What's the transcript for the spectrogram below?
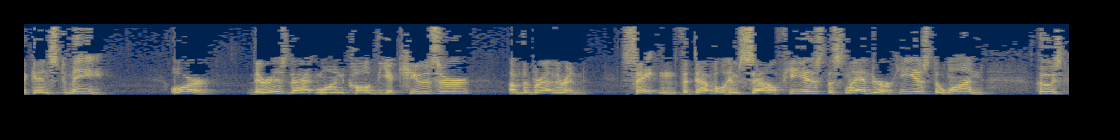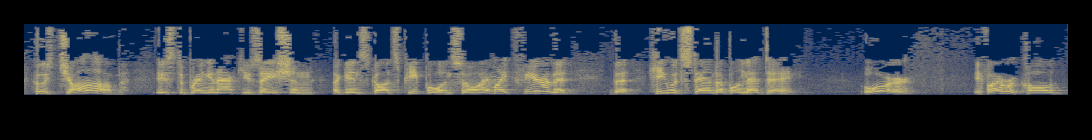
against me. Or there is that one called the accuser of the brethren. Satan, the devil himself. He is the slanderer. He is the one whose, whose job is to bring an accusation against God's people. And so I might fear that, that he would stand up on that day Or, if I were called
